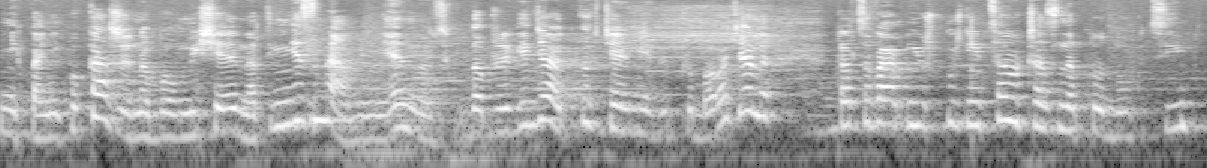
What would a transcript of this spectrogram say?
niech pani pokaże, no bo my się na tym nie znamy, nie? No, dobrze wiedziałam, tylko chciałam je wypróbować, ale pracowałam już później cały czas na produkcji.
